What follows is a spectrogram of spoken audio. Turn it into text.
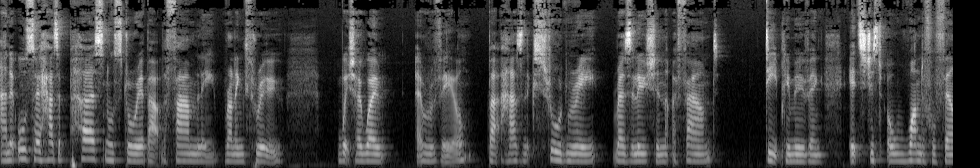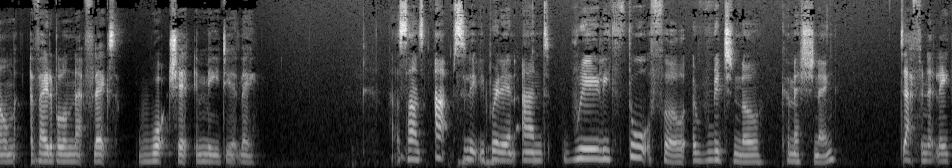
And it also has a personal story about the family running through, which I won't uh, reveal, but has an extraordinary resolution that I found deeply moving. It's just a wonderful film available on Netflix. Watch it immediately. That sounds absolutely brilliant and really thoughtful, original commissioning. Definitely.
